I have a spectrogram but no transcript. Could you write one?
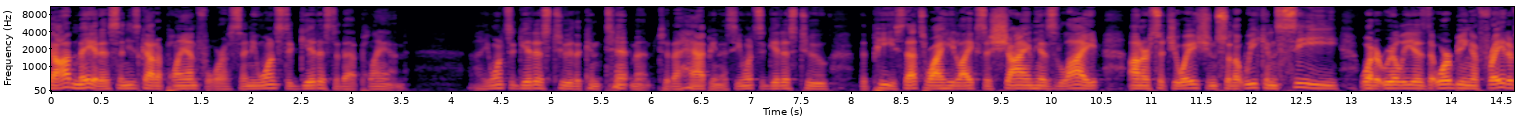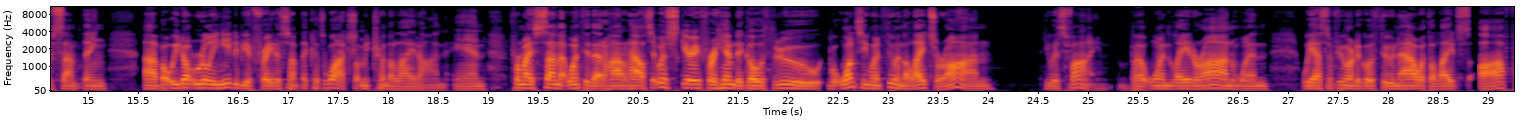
God made us and He's got a plan for us, and He wants to get us to that plan. Uh, he wants to get us to the contentment, to the happiness. He wants to get us to the peace. That's why He likes to shine His light on our situation so that we can see what it really is that we're being afraid of something, uh, but we don't really need to be afraid of something because watch, let me turn the light on. And for my son that went through that haunted house, it was scary for him to go through, but once he went through and the lights are on, he was fine. But when later on, when we asked him if he wanted to go through now with the lights off,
